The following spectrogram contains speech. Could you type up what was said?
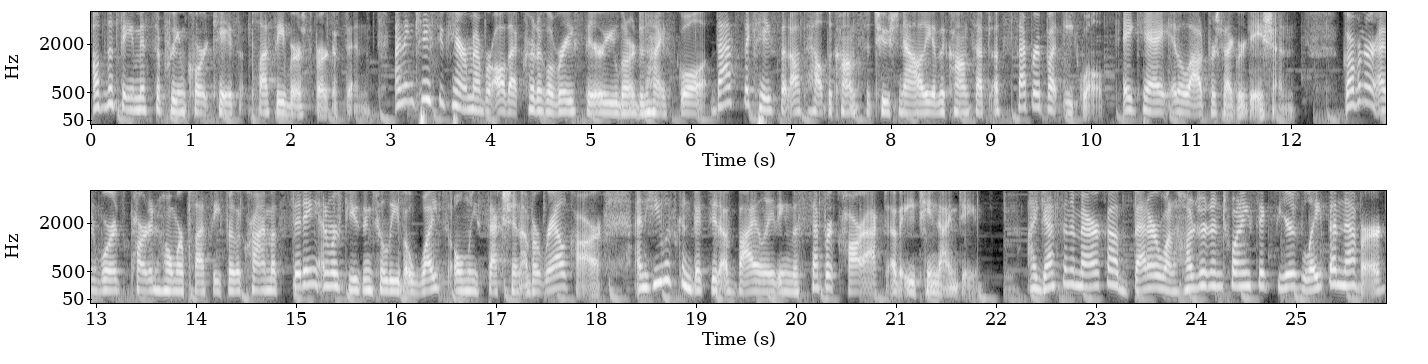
of the famous Supreme Court case Plessy v. Ferguson. And in case you can't remember all that critical race theory you learned in high school, that's the case that upheld the constitutionality of the concept of separate but equal, aka it allowed for segregation. Governor Edwards pardoned Homer Plessy for the crime of sitting and refusing to leave a whites only section of a rail car, and he was convicted of violating the Separate Car Act of 1890. I guess in America, better 126 years late than never.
